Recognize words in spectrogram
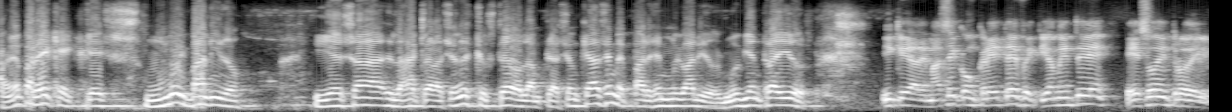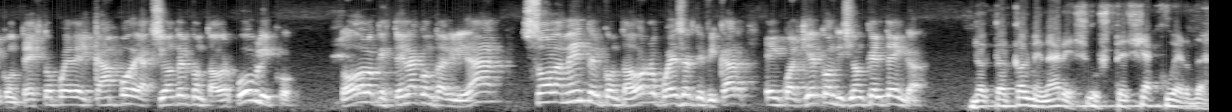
A mí me parece que, que es muy válido y esa, las aclaraciones que usted o la ampliación que hace me parecen muy válidos, muy bien traídos. Y que además se concrete efectivamente eso dentro del contexto pues, del campo de acción del contador público. Todo lo que esté en la contabilidad, solamente el contador lo puede certificar en cualquier condición que él tenga. Doctor Colmenares, ¿usted se acuerda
